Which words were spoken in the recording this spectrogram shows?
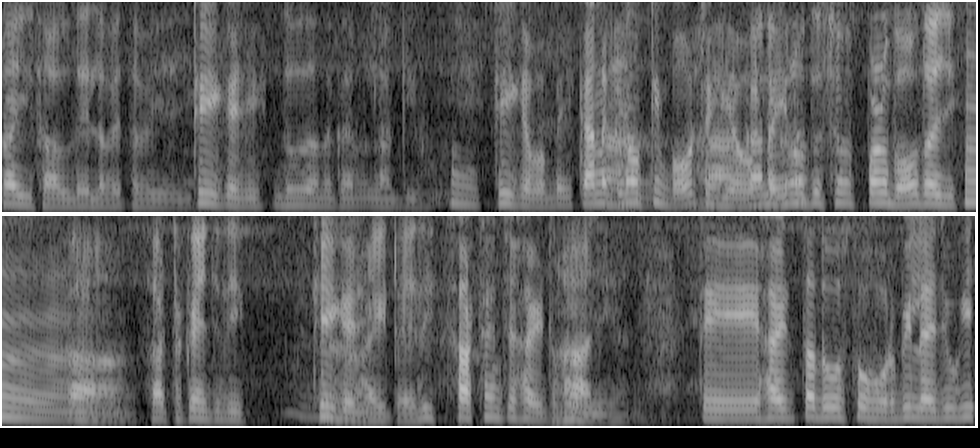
2.5 ਸਾਲ ਦੇ ਲਵੇ ਤਵੇ ਹੈ ਜੀ। ਠੀਕ ਹੈ ਜੀ। ਦੋ ਦੰਦ ਕਰਨ ਲੱਗ ਗਈ ਹੋਈ ਹੂੰ, ਠੀਕ ਹੈ ਬਾਬਾ ਜੀ। ਕੰਨ ਕਣੌਤੀ ਬਹੁਤ ਚੰਗੀ ਆ ਉਹ ਕਨਕ ਨੂੰ। ਤੇ ਸੱਪਣ ਬਹੁਤ ਹੈ ਜੀ। ਹੂੰ। ਹਾਂ 60 ਕੁ ਇੰਚ ਦੀ ਠੀਕ ਹੈ ਜੀ। ਹਾਈਟ ਹੈ ਇਹਦੀ। 60 ਇੰਚ ਹਾਈਟ ਹੋਊ ਹਾਂਜੀ ਹਾਂਜੀ ਤੇ ਹਾਈਟ ਤਾਂ ਦੋਸਤੋ ਹੋਰ ਵੀ ਲੈ ਜੂਗੀ।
